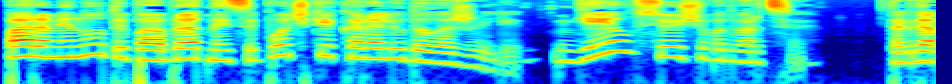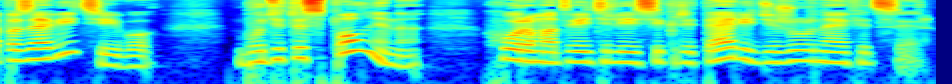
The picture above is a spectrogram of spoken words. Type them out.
Пара минут и по обратной цепочке королю доложили. Гейл все еще во дворце. «Тогда позовите его». «Будет исполнено», — хором ответили секретарь и дежурный офицер.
